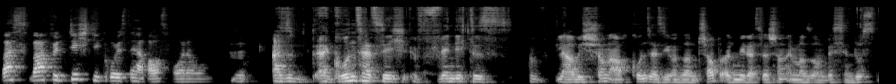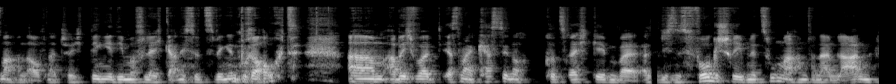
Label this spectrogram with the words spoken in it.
was war für dich die größte Herausforderung? Also äh, grundsätzlich finde ich das glaube ich, schon auch grundsätzlich unseren Job irgendwie, dass wir schon immer so ein bisschen Lust machen auf natürlich Dinge, die man vielleicht gar nicht so zwingend braucht. Ähm, aber ich wollte erstmal Kerstin noch kurz recht geben, weil also dieses vorgeschriebene Zumachen von einem Laden,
